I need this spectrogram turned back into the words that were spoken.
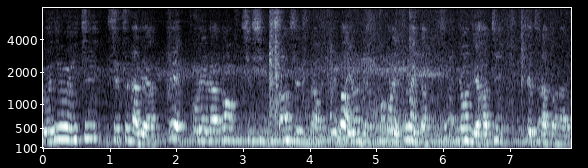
51刹那であってこれらの指針3刹那を引けば40これ今言ったんですね。48刹那となる。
